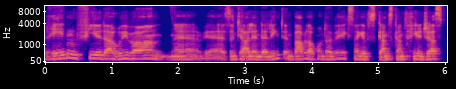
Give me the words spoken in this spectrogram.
reden viel darüber. Ne, wir sind ja alle in der LinkedIn-Bubble auch unterwegs. Da gibt es ganz, ganz viel Just.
